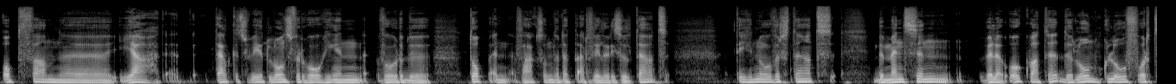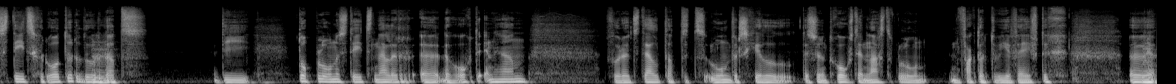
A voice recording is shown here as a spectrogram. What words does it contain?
op van, ja, telkens weer loonsverhogingen voor de top en vaak zonder dat daar veel resultaat tegenover staat. De mensen willen ook wat. Hè. De loonkloof wordt steeds groter doordat die toplonen steeds sneller uh, de hoogte ingaan. Vooruitstelt dat het loonverschil tussen het hoogste en laagste loon een factor 52 uh, ja.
